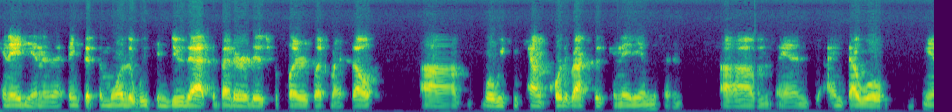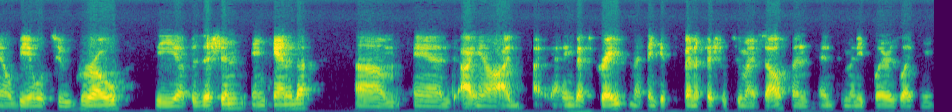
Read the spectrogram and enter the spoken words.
Canadian. And I think that the more that we can do that, the better it is for players like myself um, where we can count quarterbacks as Canadians, and um, and I think that will you know be able to grow the uh, position in Canada. Um, and I, you know, I, I think that's great, and I think it's beneficial to myself and, and to many players like me.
